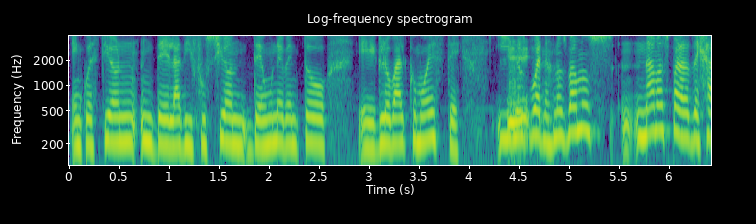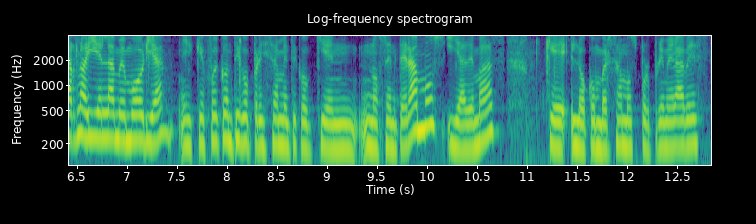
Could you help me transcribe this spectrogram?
en cuestión de la difusión de un evento eh, global como este. Y sí. nos, bueno, nos vamos nada más para dejarlo ahí en la memoria, eh, que fue contigo precisamente con quien nos enteramos y además que lo conversamos por primera vez.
